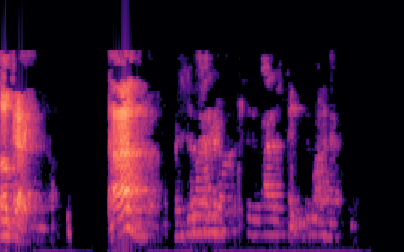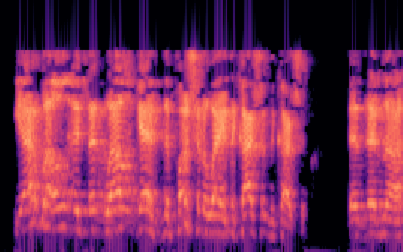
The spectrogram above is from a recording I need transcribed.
Okay. Huh? Yeah, well, it's, uh, well, yeah, the pushing away, the kasha, the kasha. And, and, uh,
